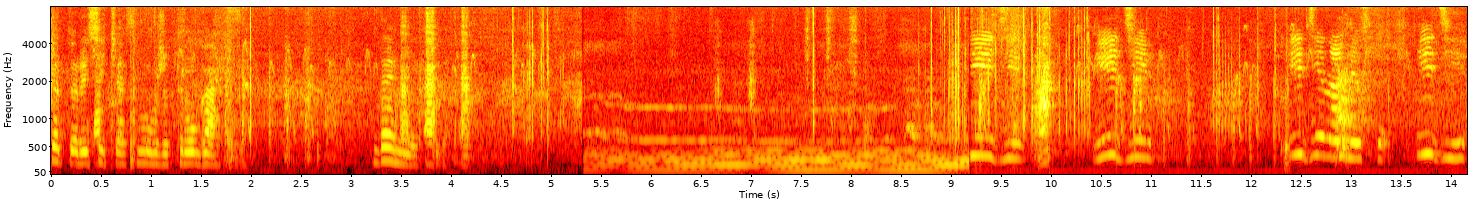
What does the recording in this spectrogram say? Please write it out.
который сейчас может ругаться. Дай мне телефон. Иди, иди, иди на место, иди.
